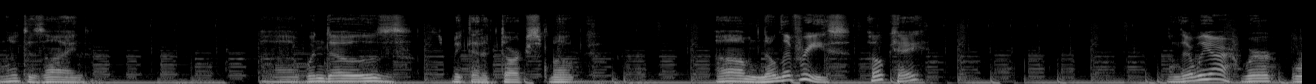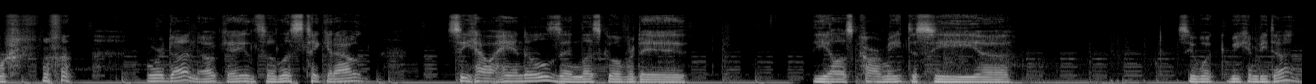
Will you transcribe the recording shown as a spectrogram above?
No design. Uh, windows. Make that a dark smoke. Um, no liveries. Okay. And there we are. We're we're we're done. Okay, so let's take it out, see how it handles, and let's go over to the LS car meet to see uh, see what we can be done.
